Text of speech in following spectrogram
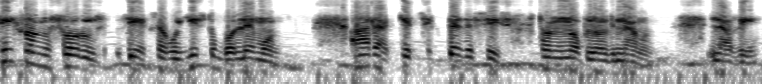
σύγχρονους όρους διεξαγωγής των πολέμων άρα και της εκπαίδευσης των ενόπλων δυνάμων. Δηλαδή,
